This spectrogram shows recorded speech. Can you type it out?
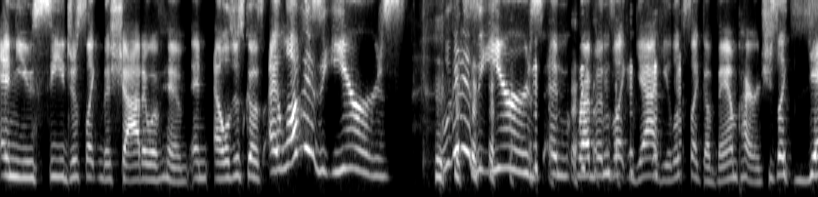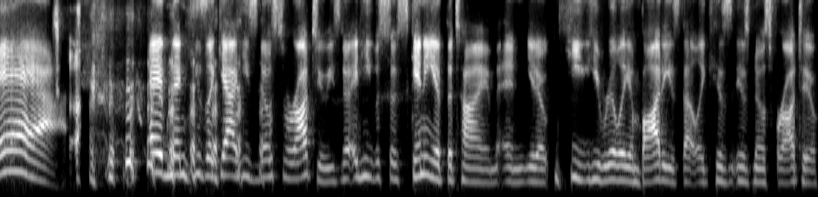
and you see just like the shadow of him. And Elle just goes, I love his ears. Look at his ears. And Refn's like, Yeah, he looks like a vampire. And she's like, Yeah. And then he's like, Yeah, he's Nosferatu. He's no, and he was so skinny at the time. And you know, he he really embodies that, like his his Nosferatu.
